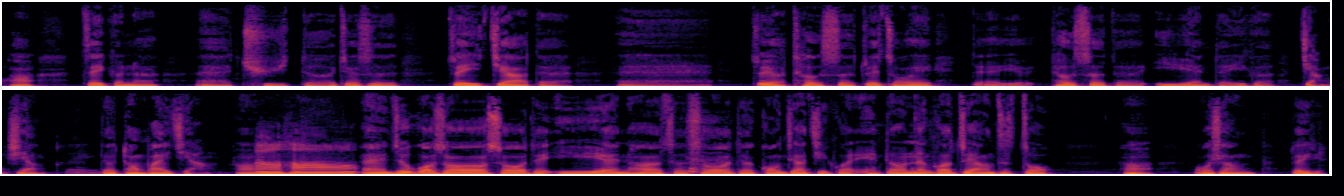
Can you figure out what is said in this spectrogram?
哈，这个呢，呃，取得就是最佳的呃最有特色、最卓越的有特色的医院的一个奖项的铜牌奖啊。啊哈，哎，如果说所有的医院或者所有的公家机关也都能够这样子做啊，我想对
